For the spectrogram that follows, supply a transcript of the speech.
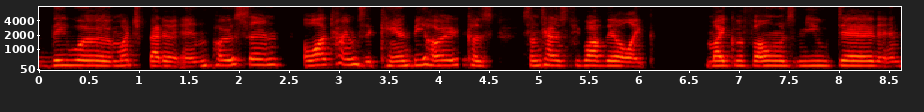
they were much better in person. A lot of times it can be hard because sometimes people have their like microphones muted and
